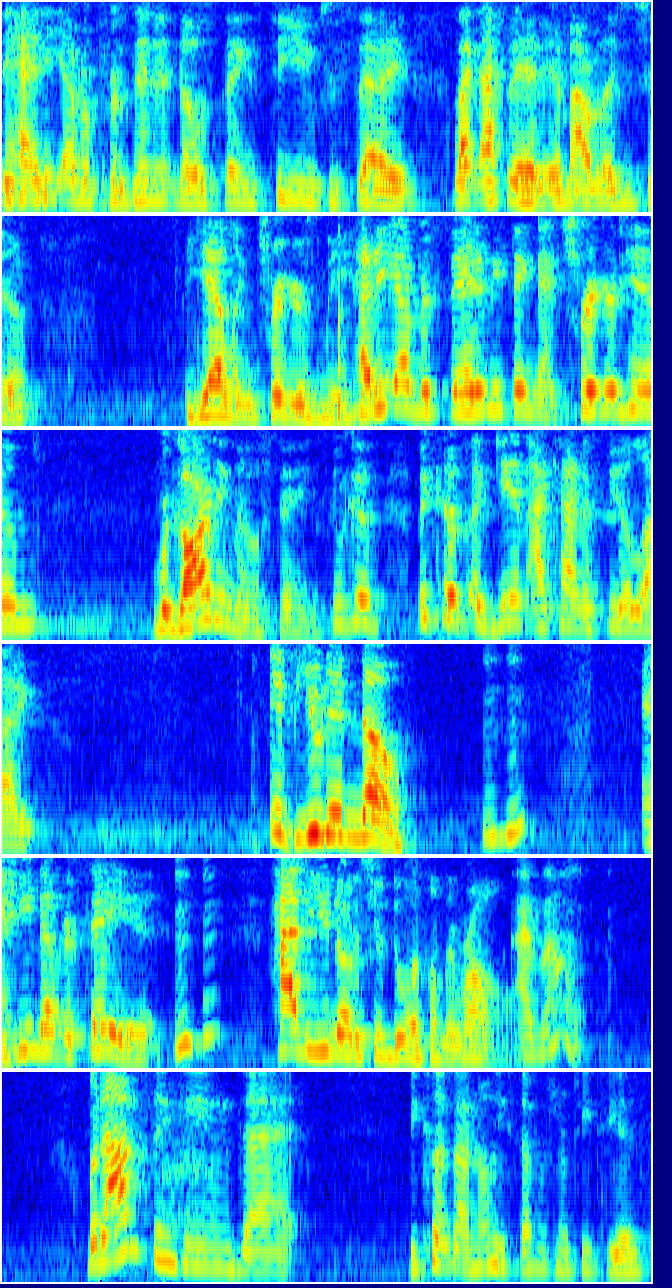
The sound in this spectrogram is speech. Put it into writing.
Had he ever presented those things to you to say, like I said in my relationship, yelling triggers me? Had he ever said anything that triggered him regarding those things? Because because again, I kind of feel like if you didn't know Mm-hmm. and he never said, Mm-hmm. how do you know that you're doing something wrong? I won't. But I'm thinking that because I know he suffers from PTSD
